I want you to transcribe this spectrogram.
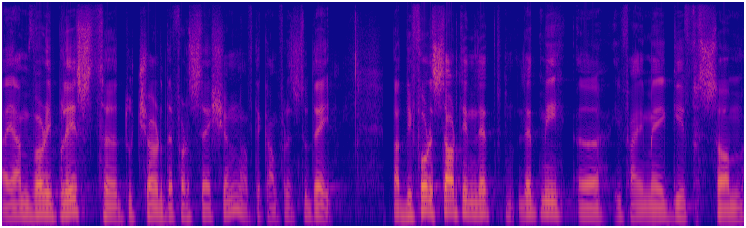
I am very pleased uh, to chair the first session of the conference today. But before starting, let, let me, uh, if I may, give some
